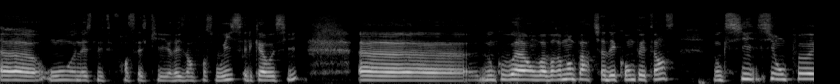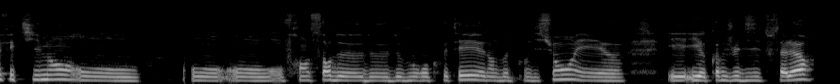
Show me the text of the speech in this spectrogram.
Heu, ou nationalité française qui réside en France, oui, c'est le cas aussi. Heu, donc voilà, on va vraiment partir des compétences. Donc si si on peut effectivement, on on fera en sorte de de vous recruter dans de bonnes conditions et et et comme je le disais tout à l'heure,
